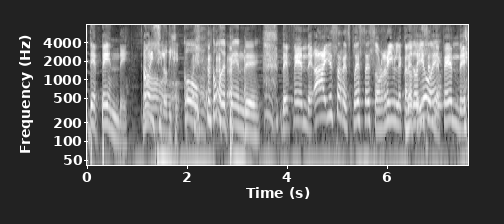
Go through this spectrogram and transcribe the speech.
Depende. No, y si lo dije. ¿Cómo, ¿Cómo depende? Depende. Ay, esa respuesta es horrible cuando Me dolió, te dicen ¿eh? depende.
